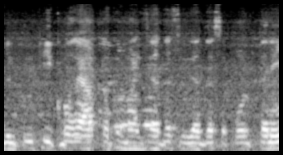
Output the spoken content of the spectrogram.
बिल्कुल ठीक हो गए आप लोग हमारे ज़्यादा से ज़्यादा सपोर्ट करें।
